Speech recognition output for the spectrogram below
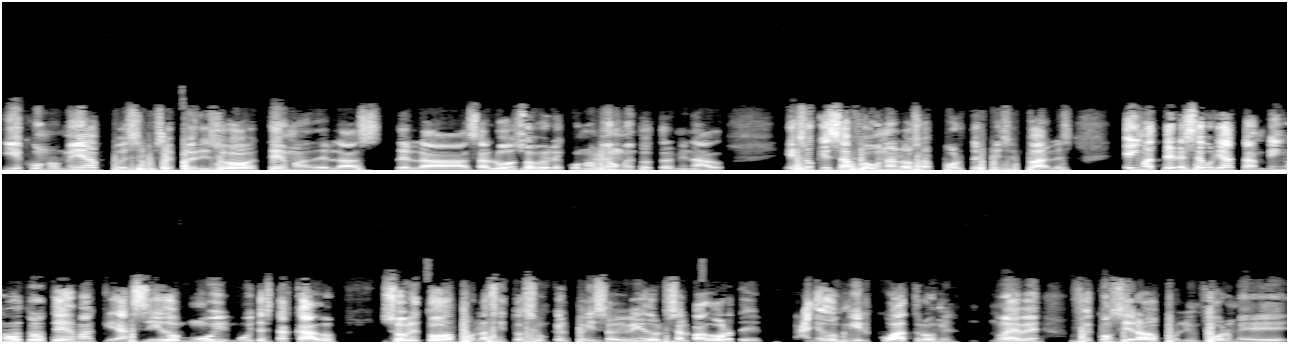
y economía, pues se priorizó el tema de, las, de la salud sobre la economía en un momento determinado. Eso quizás fue uno de los aportes principales. En materia de seguridad, también otro tema que ha sido muy, muy destacado, sobre todo por la situación que el país ha vivido. El Salvador del año 2004, 2009 fue considerado por el informe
